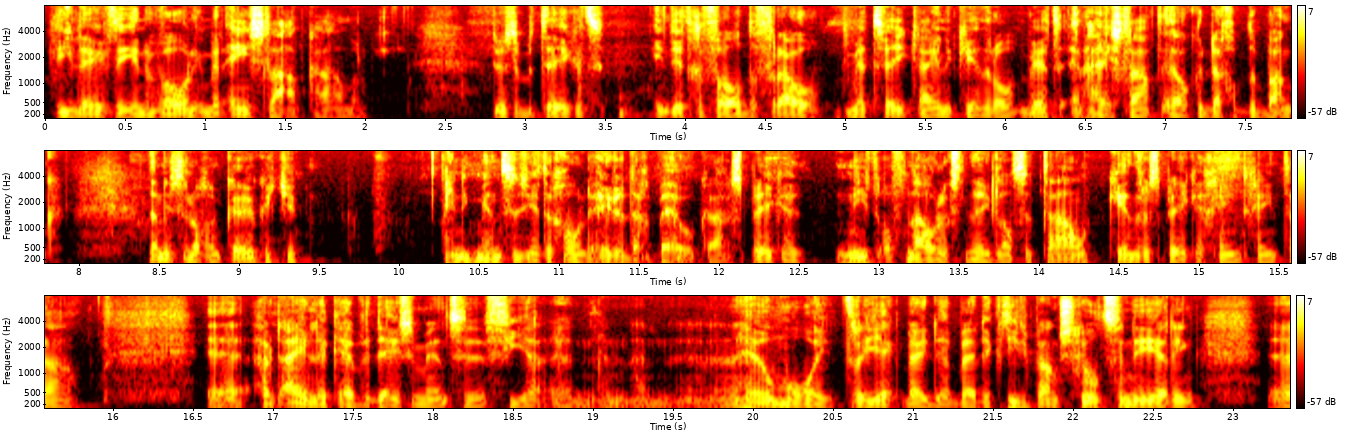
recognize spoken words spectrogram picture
die leefde in een woning met één slaapkamer. Dus dat betekent in dit geval de vrouw met twee kleine kinderen op bed... en hij slaapt elke dag op de bank. Dan is er nog een keukentje. En die mensen zitten gewoon de hele dag bij elkaar. Spreken niet of nauwelijks de Nederlandse taal. Kinderen spreken geen, geen taal. Uh, uiteindelijk hebben deze mensen via een, een, een, heel mooi traject bij de, bij de kredietbank, schuldsanering, uh,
